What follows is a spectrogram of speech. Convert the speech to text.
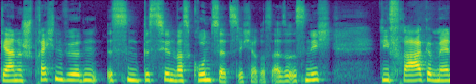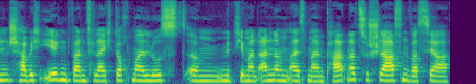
gerne sprechen würden, ist ein bisschen was Grundsätzlicheres. Also ist nicht die Frage, Mensch, habe ich irgendwann vielleicht doch mal Lust, ähm, mit jemand anderem als meinem Partner zu schlafen, was ja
